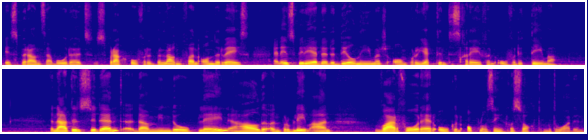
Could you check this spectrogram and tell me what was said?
Esperanza Boduits, sprak over het belang van onderwijs en inspireerde de deelnemers om projecten te schrijven over dit thema. De NATIN-student Damindo Plein haalde een probleem aan waarvoor er ook een oplossing gezocht moet worden.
